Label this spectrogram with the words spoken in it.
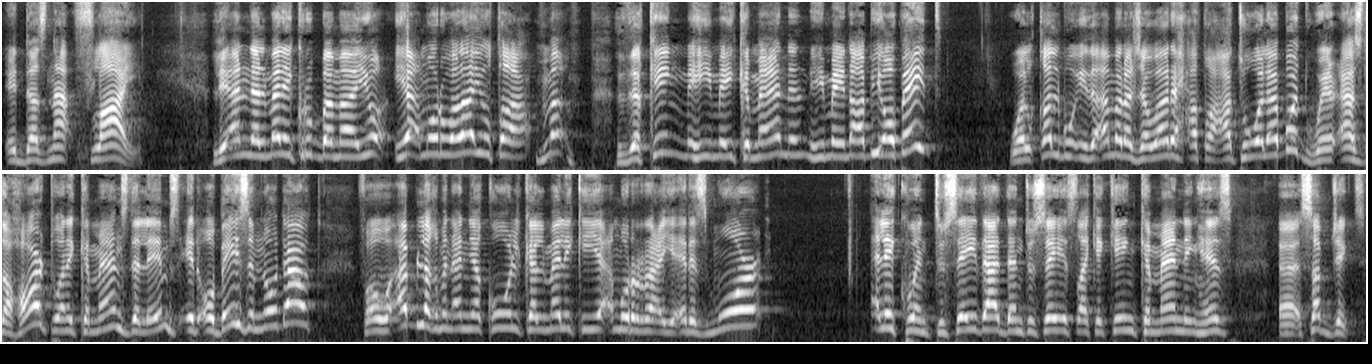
It does not fly. لأن الملك ربما يأمر ولا يطاع The king he may command and he may not be obeyed والقلب إذا أمر الجوارح أطاعته ولا بد whereas the heart when it commands the limbs it obeys him no doubt فهو أبلغ من أن يقول كالملك يأمر الرعية it is more eloquent to say that than to say it's like a king commanding his uh, subjects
